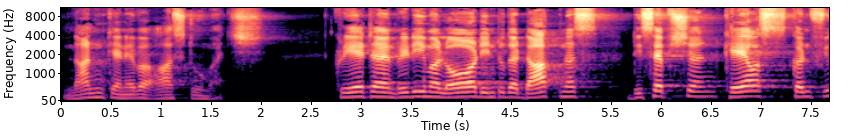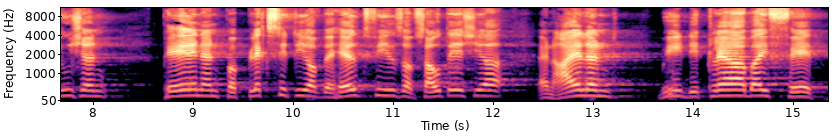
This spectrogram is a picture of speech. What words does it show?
none can ever ask too much. Creator and Redeemer, Lord, into the darkness, deception, chaos, confusion, pain, and perplexity of the health fields of South Asia and Ireland, we declare by faith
